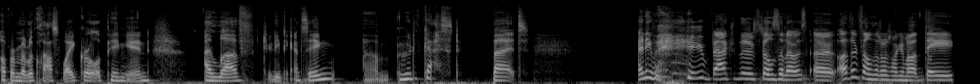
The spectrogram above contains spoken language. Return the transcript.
upper middle class white girl opinion. I love Dirty Dancing. Um, who'd have guessed? But anyway, back to the films that I was, uh, other films that I was talking about. They,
